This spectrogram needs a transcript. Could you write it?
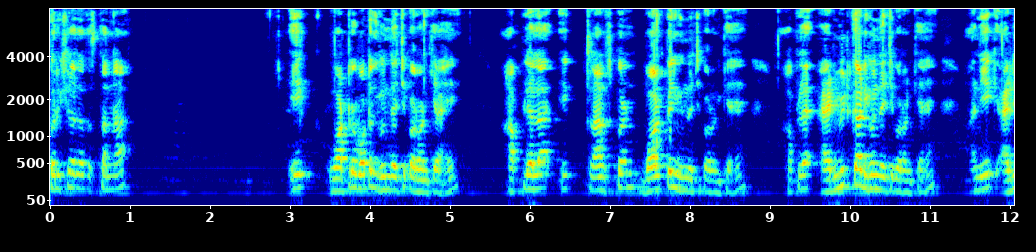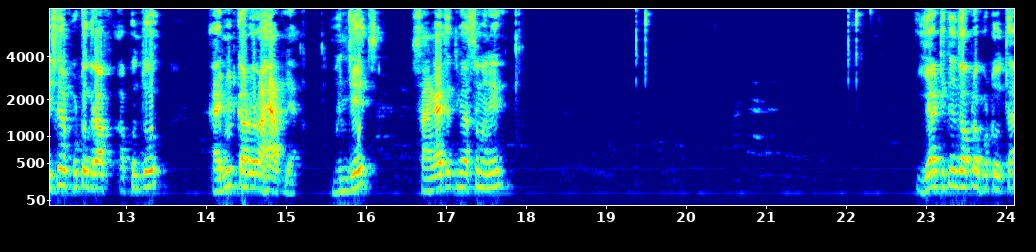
परीक्षेला जात असताना एक वॉटर बॉटल घेऊन जायची परवानगी आहे. आपल्याला एक ट्रान्सपरंट बॉल पेन घेऊन जायची परवानगी आहे. आपल्याला ॲडमिट कार्ड घेऊन जायची परवानगी आहे. आणि एक ॲडिशनल फोटोग्राफ आपण तो ॲडमिट कार्डवर आहे आपल्या. म्हणजेच सांगायचं तुम्ही असं म्हणेल या ठिकाणी जो आपला फोटो होता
